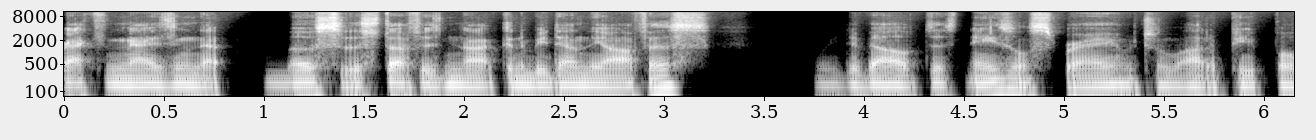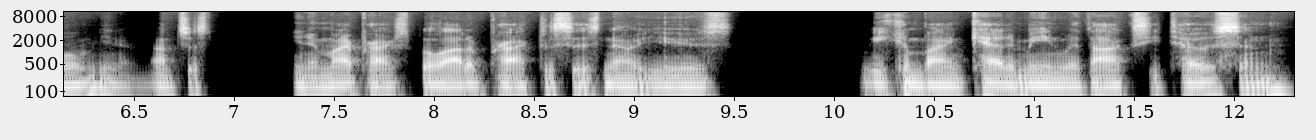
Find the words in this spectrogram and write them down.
recognizing that most of the stuff is not going to be done in the office, we developed this nasal spray, which a lot of people, you know, not just, you know, my practice, but a lot of practices now use. We combine ketamine with oxytocin,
